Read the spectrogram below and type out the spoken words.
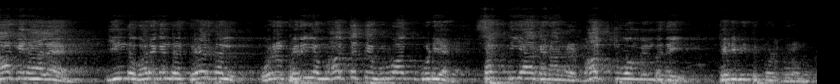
ஆகினால இந்த வருகின்ற தேர்தல் ஒரு பெரிய மாற்றத்தை உருவாக்கக்கூடிய சக்தியாக நாங்கள் மாற்றுவோம் என்பதை தெரிவித்துக் கொள்கிறோம்.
